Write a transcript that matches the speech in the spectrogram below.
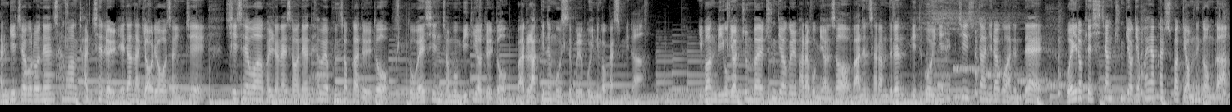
단기적으로는 상황 자체를 예단하기 어려워서인지 시세와 관련해서는 해외 분석가들도 또 외신 전문 미디어들도 말을 아끼는 모습을 보이는 것 같습니다. 이번 미국 연준발 충격을 바라보면서 많은 사람들은 비트코인이 해지 수단이라고 하는데 왜 이렇게 시장 충격에 허약할 수밖에 없는 건가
